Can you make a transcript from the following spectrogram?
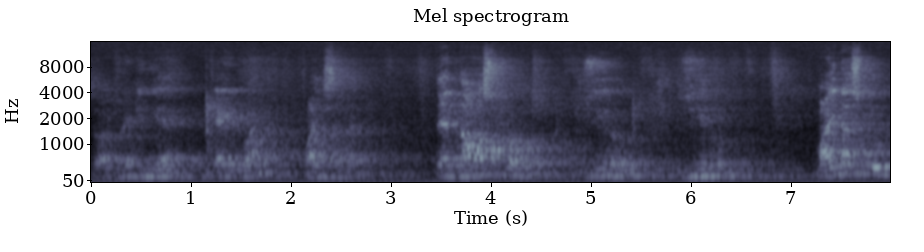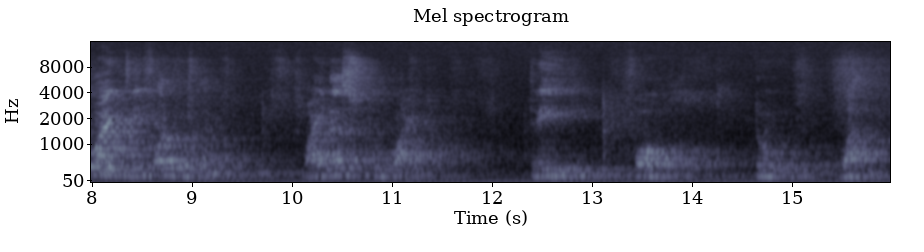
So I'm writing here 8, 1, 5, 7. Then last row 0, 0, minus 2.3421 minus 2.3421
